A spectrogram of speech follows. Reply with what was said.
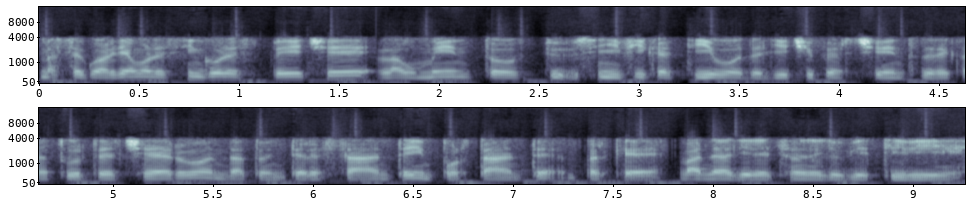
ma se guardiamo le singole specie l'aumento più significativo del 10% delle catture del cervo è andato interessante, importante perché va nella direzione degli obiettivi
